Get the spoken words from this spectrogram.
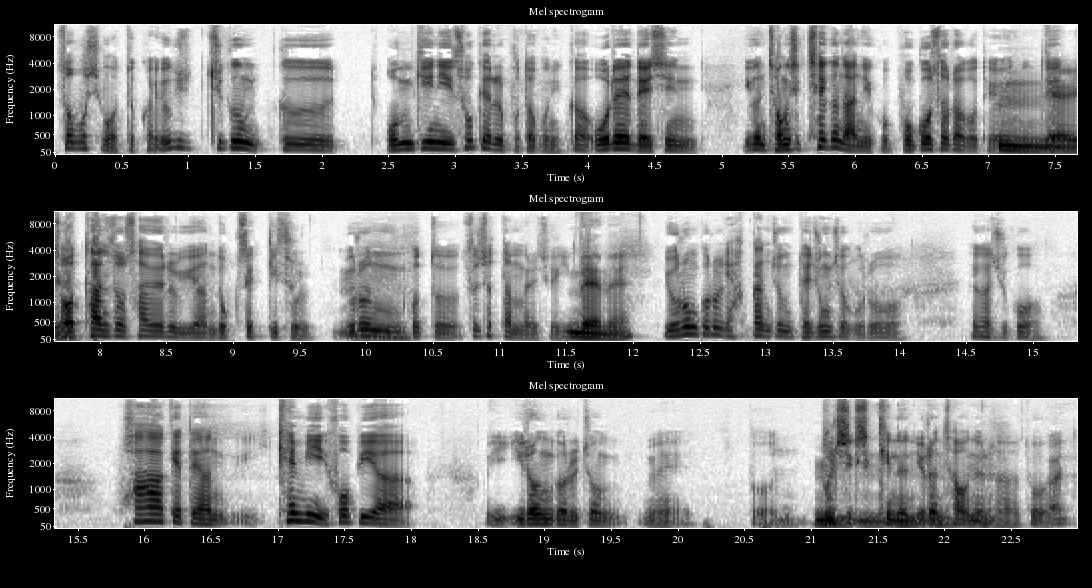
써보시면 어떨까요? 여기 지금 그 옴기니 소개를 보다 보니까 올해 내신 이건 정식 책은 아니고 보고서라고 되어 음, 있는데 예, 예. 저탄소 사회를 위한 녹색 기술 요런 음. 것도 쓰셨단 말이죠. 이미. 네네. 요런 거를 약간 좀 대중적으로 해가지고 화학에 대한 이 케미 포비아 이- 이런 거를 좀 네, 뭐 불식시키는 음, 이런 음, 차원에서도 그러니까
